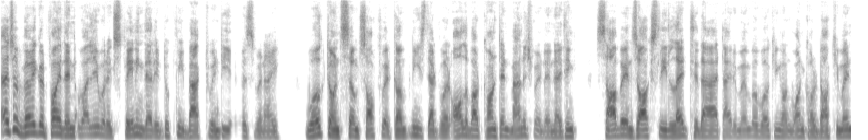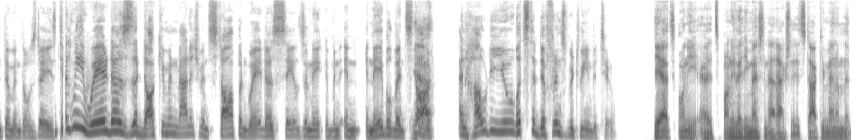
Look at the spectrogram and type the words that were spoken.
That's a very good point. And while you were explaining that, it took me back 20 years when I worked on some software companies that were all about content management. And I think Sarbanes Oxley led to that. I remember working on one called Documentum in those days. Tell me, where does the document management stop and where does sales ena- enablement start? Yeah. And how do you, what's the difference between the two? Yeah, it's funny. Uh, it's funny that you mentioned that. Actually, it's Documentum that,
